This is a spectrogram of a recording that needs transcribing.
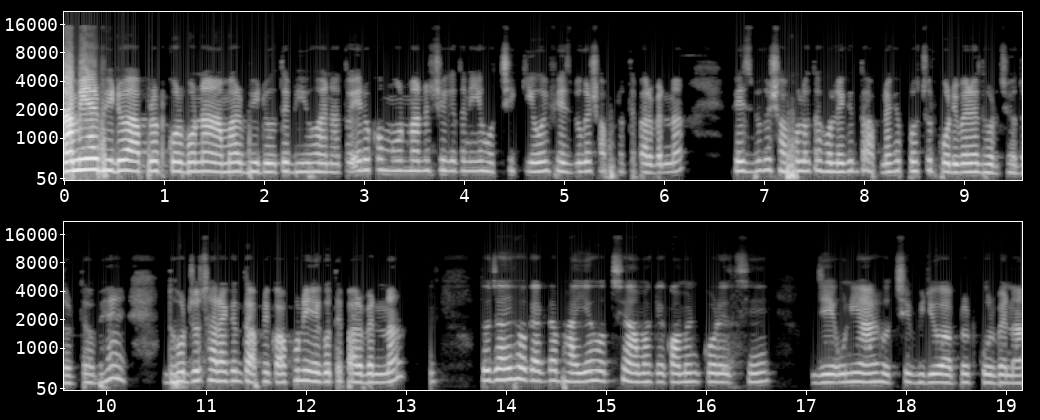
আমি আর ভিডিও আপলোড করব না, আমার ভিডিওতে ভিউ হয় না। তো এরকম মন মানসিকতা নিয়ে হচ্ছে কেউই ফেসবুকে সফল হতে পারবেন না। ফেসবুকে এ সফল হতে হলে কিন্তু আপনাকে প্রচুর পরিমাণে ধৈর্য ধরতে হবে, হ্যাঁ? ধৈর্য ছাড়া কিন্তু আপনি কখনোই এগোতে পারবেন না। তো যাই হোক একটা ভাইয়া হচ্ছে আমাকে কমেন্ট করেছে যে উনি আর হচ্ছে ভিডিও আপলোড করবে না।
